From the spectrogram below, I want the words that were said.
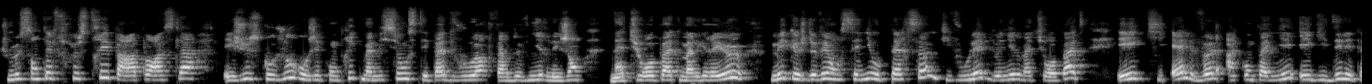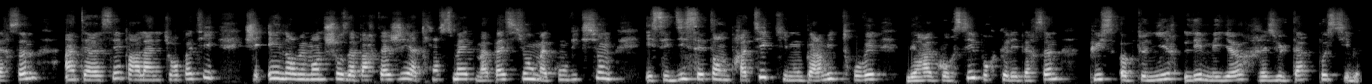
je me sentais frustrée par rapport à cela. Et jusqu'au jour où j'ai compris que ma mission, c'était pas de vouloir faire devenir les gens naturopathes malgré eux, mais que je devais enseigner aux personnes qui voulaient devenir naturopathes et qui, elles, veulent accompagner et guider les personnes intéressées par la naturopathie. J'ai énormément de choses à partager, à transmettre, ma passion, ma conviction et ces 17 ans de pratique qui m'ont permis de trouver des raccourcis pour que les personnes puissent obtenir les meilleurs résultats possibles.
